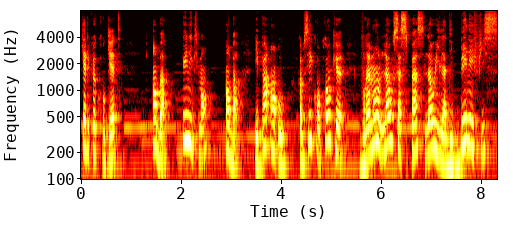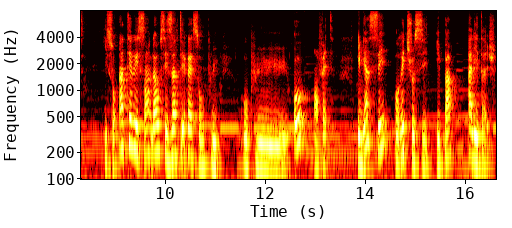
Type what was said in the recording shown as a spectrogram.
quelques croquettes en bas, uniquement en bas, et pas en haut. Comme ça, il comprend que vraiment là où ça se passe, là où il a des bénéfices qui sont intéressants, là où ses intérêts sont au plus, au plus haut, en fait, eh bien c'est au rez-de-chaussée et pas à l'étage.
